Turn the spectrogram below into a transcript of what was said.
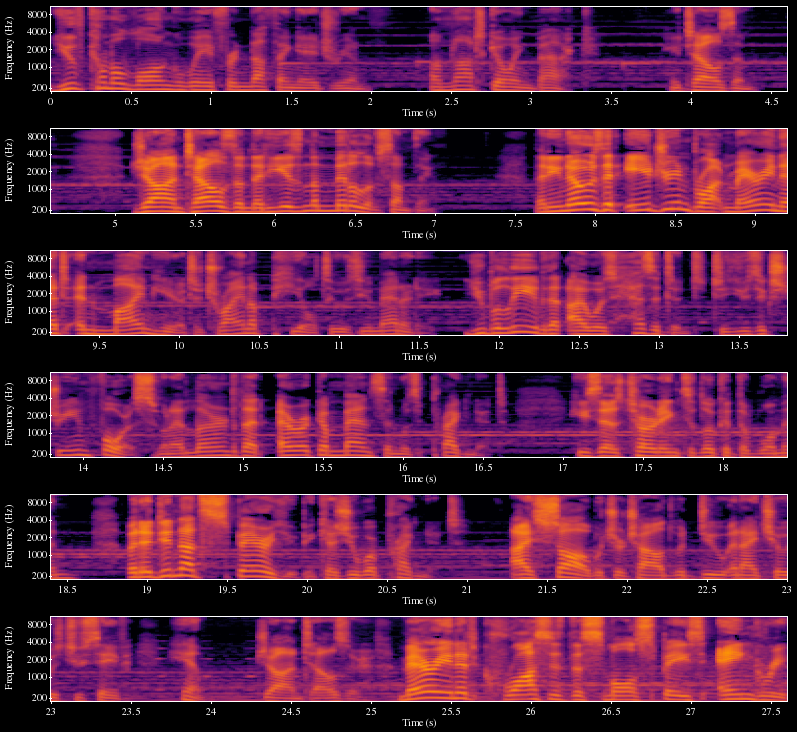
You've come a long way for nothing, Adrian. I'm not going back, he tells him. John tells him that he is in the middle of something, that he knows that Adrian brought Marionette and Mime here to try and appeal to his humanity. You believe that I was hesitant to use extreme force when I learned that Erica Manson was pregnant, he says, turning to look at the woman. But I did not spare you because you were pregnant. I saw what your child would do and I chose to save him. John tells her. Marionette crosses the small space, angry,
